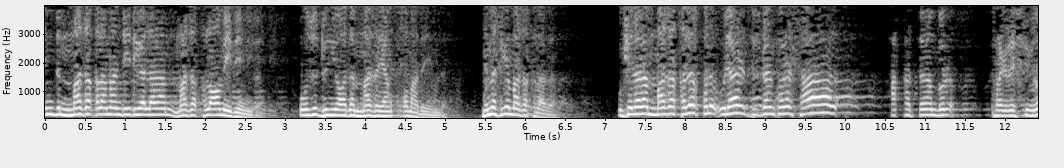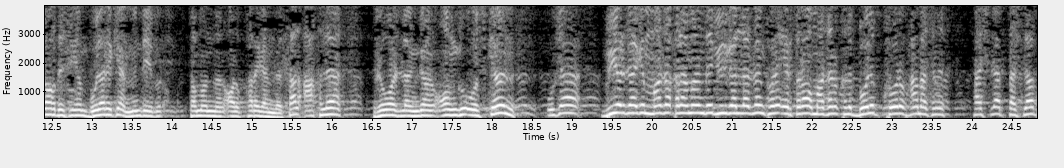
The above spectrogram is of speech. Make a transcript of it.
endi maza qilaman deydiganlar ham maza qilolmaydi endi. O'zi dunyoda maza ham qolmadi endi. Nimasiga maza qiladi? O'shalar ham maza qilib qilib ular bizdan ko'ra sal haqiqatdan ham bir progressivroq desak ham bo'lar ekan. Bunday bir tomondan olib qaraganda sal aqli rivojlangan ongi o'sgan o'sha bu yerdagi maza qilaman deb yurganlardan ko'ra ertaroq mazani qilib bo'lib ko'rib hammasini tashlab tashlab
